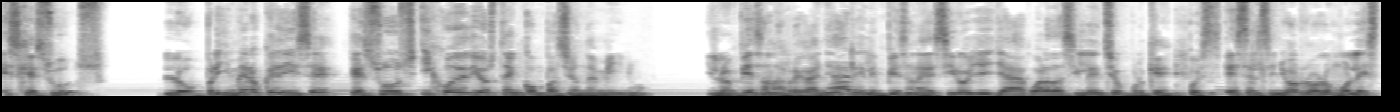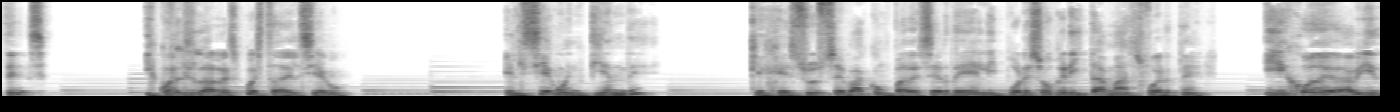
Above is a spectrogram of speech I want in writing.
¿es Jesús? Lo primero que dice, Jesús, Hijo de Dios, ten compasión de mí, ¿no? Y lo empiezan a regañar y le empiezan a decir, oye, ya guarda silencio porque pues es el Señor, no lo molestes. ¿Y cuál es la respuesta del ciego? El ciego entiende que Jesús se va a compadecer de él y por eso grita más fuerte, Hijo de David,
